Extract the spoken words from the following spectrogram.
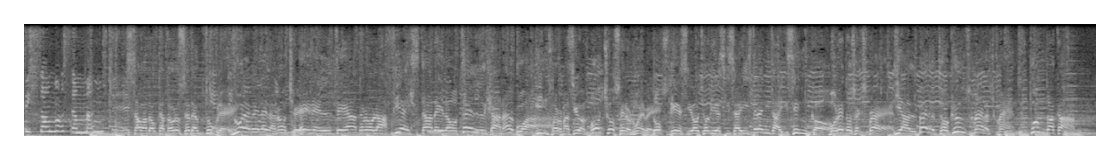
si somos amantes. Sábado 14 de octubre, 9 de la noche, en el Teatro La Fiesta del Hotel Jaragua. Información 809-218-1635. Boletos Express y albertocruzmanagement.com.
